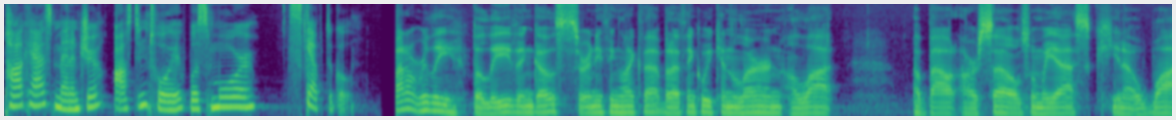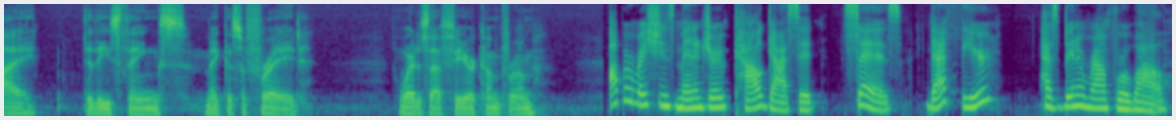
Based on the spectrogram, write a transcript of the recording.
podcast manager Austin Toy was more skeptical. I don't really believe in ghosts or anything like that, but I think we can learn a lot about ourselves when we ask, you know, why do these things make us afraid? Where does that fear come from? Operations manager Kyle Gassett says that fear has been around for a while.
